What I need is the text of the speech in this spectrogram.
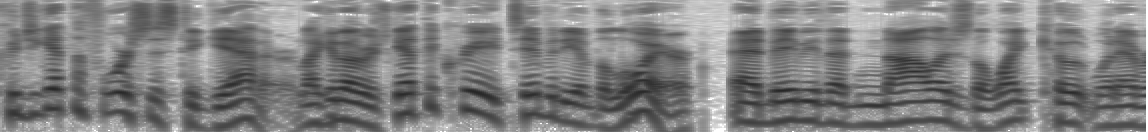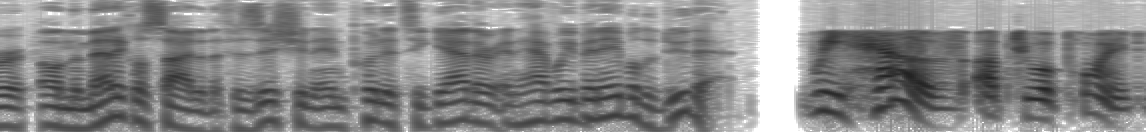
could you get the forces together? Like, in other words, get the creativity of the lawyer and maybe the knowledge, the white coat, whatever, on the medical side of the physician and put it together? And have we been able to do that? We have up to a point,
